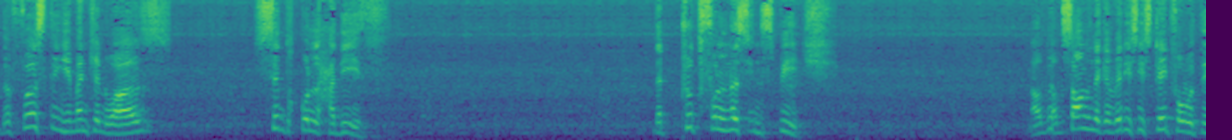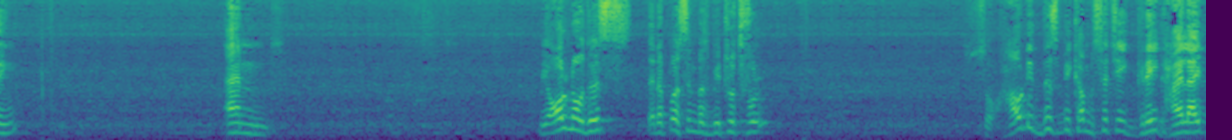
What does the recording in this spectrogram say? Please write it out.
The first thing he mentioned was Sidqul Hadith. The truthfulness in speech. Now, that sounds like a very straightforward thing. And we all know this that a person must be truthful. So, how did this become such a great highlight?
